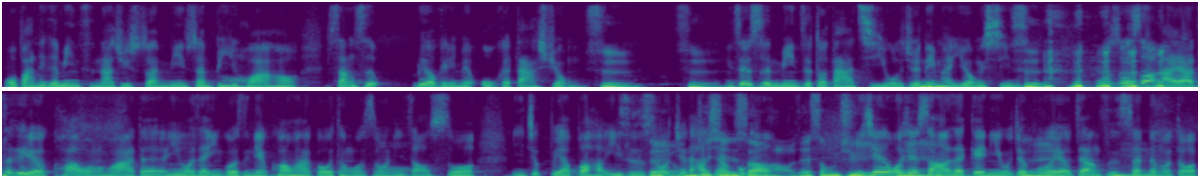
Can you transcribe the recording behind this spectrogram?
我把那个名字拿去算命、算笔画哈。上次六个里面五个大凶，是是。你这次名字都大吉，我觉得你们很用心。是，我说说，哎呀，这个有跨文化的，因为我在英国是念跨文化沟通。我说你早说，你就不要不好意思说，觉得好像不够好再送去。你先，我先算好再给你，我就不会有这样子算那么多，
